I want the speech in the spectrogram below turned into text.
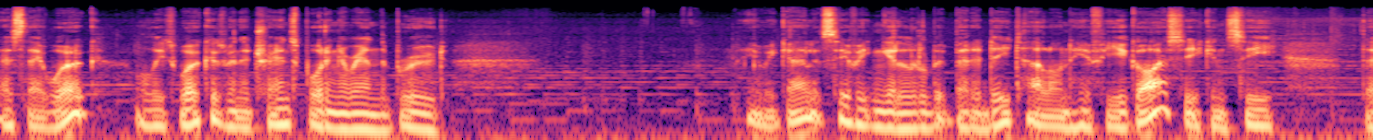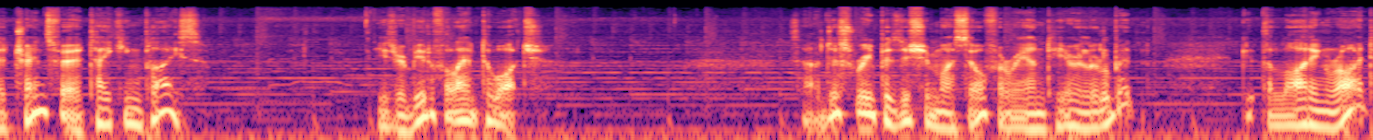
as they work, all these workers when they're transporting around the brood. Here we go, let's see if we can get a little bit better detail on here for you guys so you can see the transfer taking place. These are a beautiful ant to watch. So I'll just reposition myself around here a little bit, get the lighting right.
